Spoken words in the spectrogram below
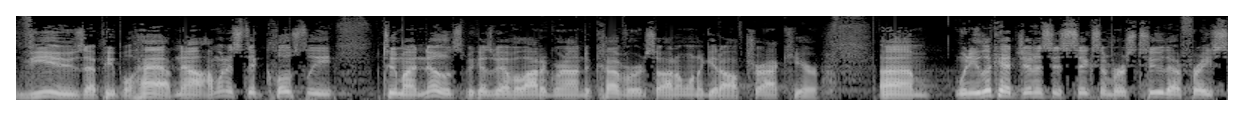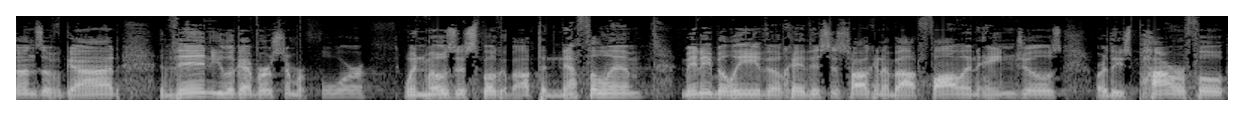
views that people have. Now, I'm going to stick closely to my notes because we have a lot of ground to cover, so I don't want to get off track here. Um, when you look at Genesis 6 and verse 2, that phrase, sons of God, then you look at verse number 4 when Moses spoke about the Nephilim, many believe, okay, this is talking about fallen angels or these powerful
